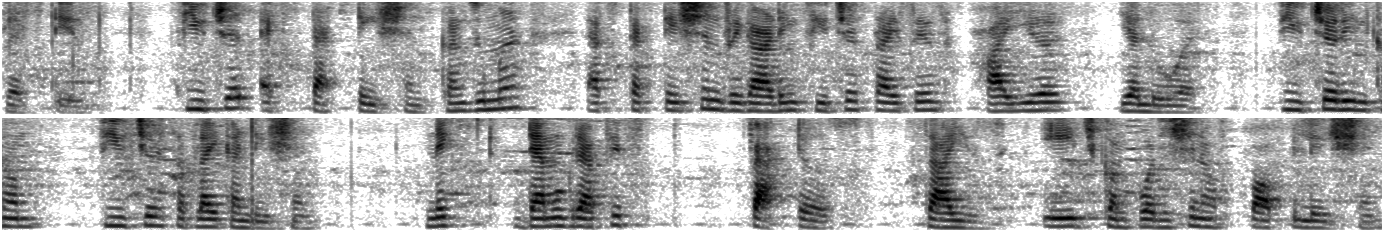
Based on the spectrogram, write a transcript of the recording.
prestige future expectation consumer expectation regarding future prices higher या lower. Future income, future supply condition. Next, demographic factors. Size, age composition of population,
